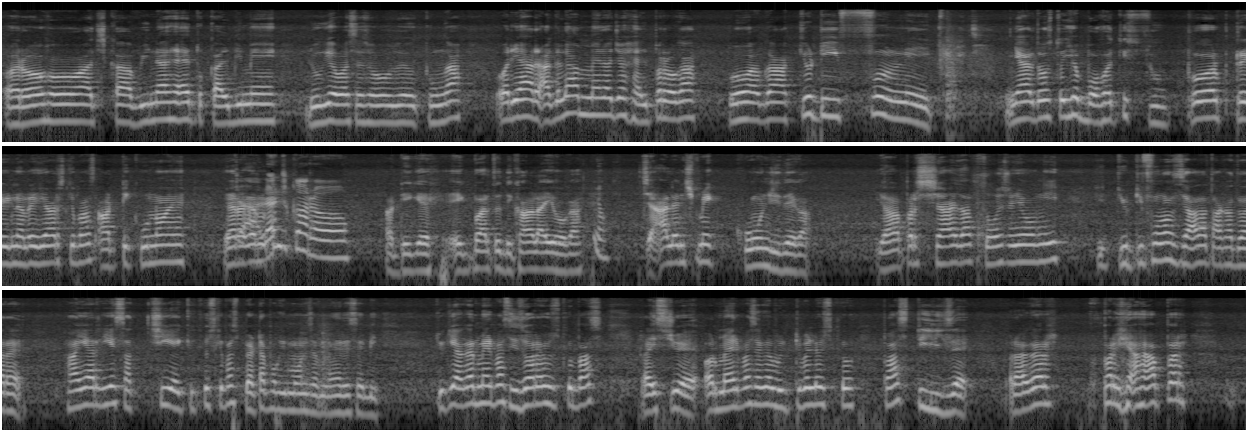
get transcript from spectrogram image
और ओहो आज का विनर है तो कल भी मैं लूगे वर्सेस कहूँगा और यार अगला मेरा जो हेल्पर होगा वो होगा क्यूटी फुनिक यार दोस्तों ये बहुत ही सुपर ट्रेनर है यार इसके पास आर्टिकुनो है। यार अगर चैलेंज करो। हाँ ठीक है एक बार तो दिखा ही होगा। चैलेंज में कौन जीतेगा। यहाँ पर शायद आप सोच रहे होंगे कि क्यूटीफोन ज़्यादा ताकतवर है। हाँ यार, ये सच्ची है, क्योंकि उसके पास बेटा पोकीमोन है मेरे से भी। क्योंकि अगर मेरे पास इजोर है, उसके पास राइस्यू है, और मेरे पास अगर विक्टिबल है, उसके पास टीलीज है। और अगर, पर यहाँ पर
